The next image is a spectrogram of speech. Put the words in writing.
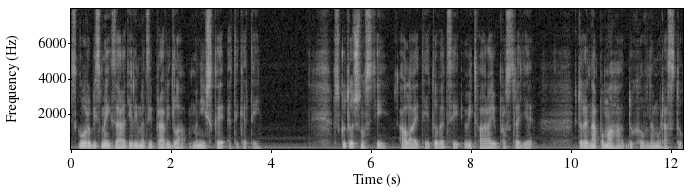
Skôr by sme ich zaradili medzi pravidla mnížskej etikety. V skutočnosti ale aj tieto veci vytvárajú prostredie, ktoré napomáha duchovnému rastu.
